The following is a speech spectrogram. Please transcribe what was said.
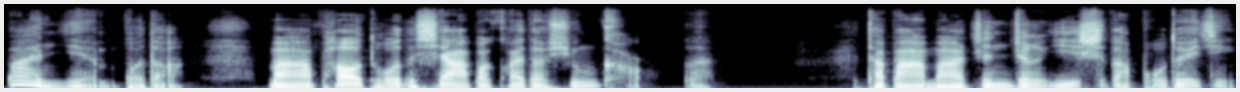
半年不到，马炮驮的下巴快到胸口了。他爸妈真正意识到不对劲，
